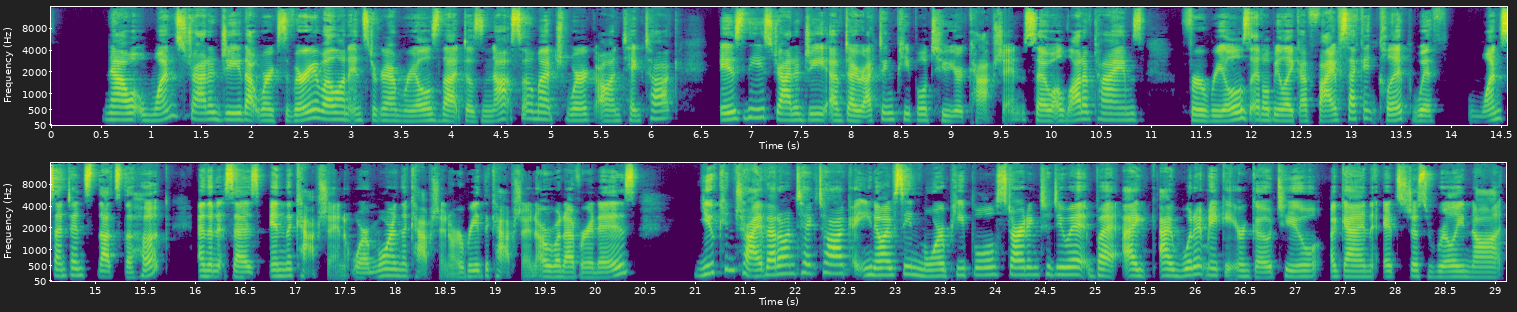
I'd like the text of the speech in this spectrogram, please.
Now, one strategy that works very well on Instagram Reels that does not so much work on TikTok is the strategy of directing people to your caption. So a lot of times for reels, it'll be like a five second clip with one sentence that's the hook. And then it says in the caption or more in the caption or read the caption or whatever it is. You can try that on TikTok. You know, I've seen more people starting to do it, but I, I wouldn't make it your go to. Again, it's just really not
